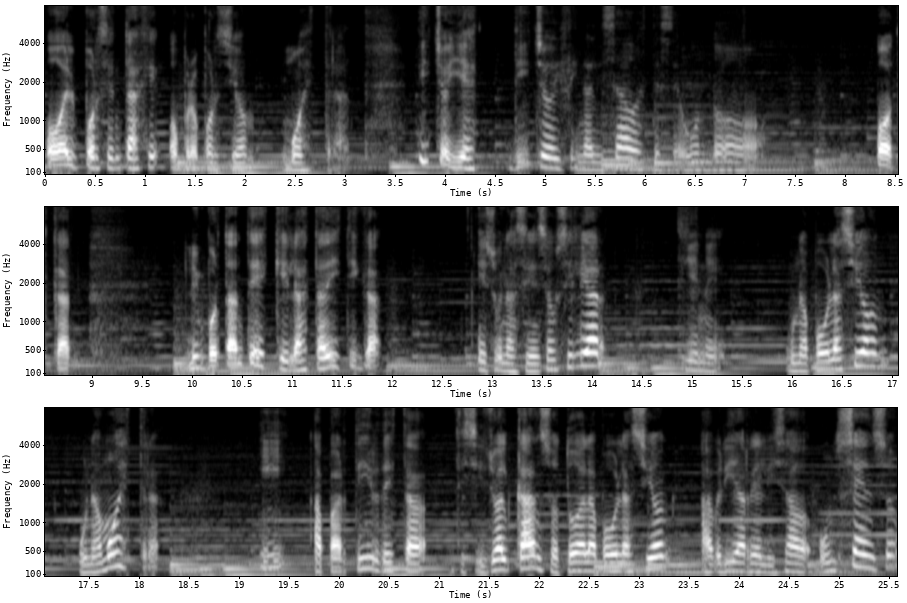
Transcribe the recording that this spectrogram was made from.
o el porcentaje o proporción muestral. Dicho y, dicho y finalizado este segundo podcast, lo importante es que la estadística es una ciencia auxiliar, tiene una población, una muestra, y a partir de esta, si yo alcanzo toda la población, habría realizado un censo,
